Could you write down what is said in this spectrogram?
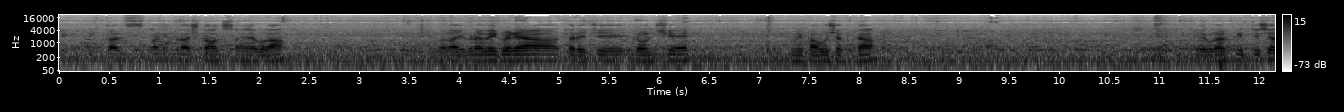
पिकल्स पण इकडं स्टॉल्स आहे बघा. बघा इकडं वेगवेगळ्या तऱ्हेचे लोणचे आहेत तुम्ही पाहू शकता. हे बघा कितीशा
